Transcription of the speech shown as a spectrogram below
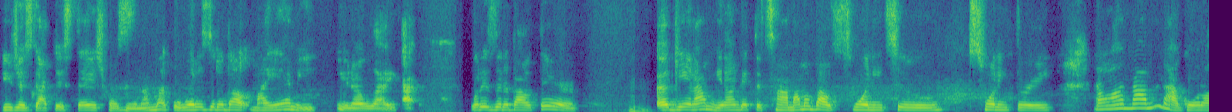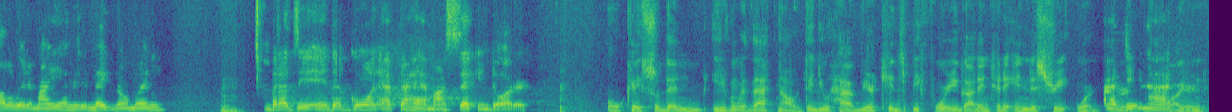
You just got this stage presence. And I'm like, Well, what is it about Miami? You know, like, I, what is it about there? Mm-hmm. Again, I'm young at the time. I'm about 22, 23. Now, I'm not, I'm not going all the way to Miami to make no money. Mm-hmm. But I did end up going after I had my second daughter. Okay, so then even with that now, did you have your kids before you got into the industry or during, I did not.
